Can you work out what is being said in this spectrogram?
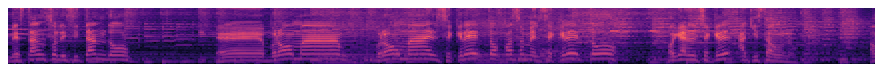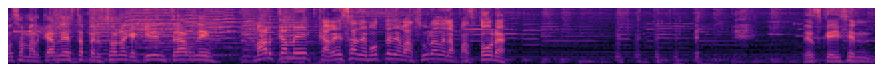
Me están solicitando... Eh, broma, broma, el secreto, pásame el secreto. Oigan, el secreto, aquí está uno. Vamos a marcarle a esta persona que quiere entrarle. Márcame cabeza de bote de basura de la pastora. Esos que dicen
